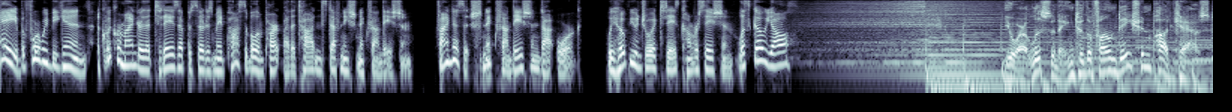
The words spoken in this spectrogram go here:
Hey, before we begin, a quick reminder that today's episode is made possible in part by the Todd and Stephanie Schnick Foundation. Find us at schnickfoundation.org. We hope you enjoyed today's conversation. Let's go, y'all. You are listening to the Foundation Podcast.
